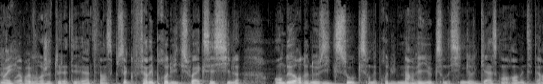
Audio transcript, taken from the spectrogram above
Oui. Après, vous rajoutez la TVA, etc. C'est pour ça que faire des produits qui soient accessibles en dehors de nos XO, qui sont des produits merveilleux, qui sont des single casques en Rome, etc.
